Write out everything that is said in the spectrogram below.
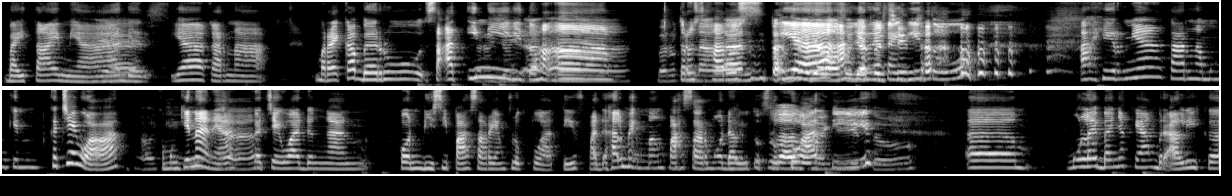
by time ya Yes. dari ya karena mereka baru saat Baru ini join, gitu ah, ha-ha. ah. baru terus kenalan, harus iya akhirnya kayak cinta. gitu akhirnya karena mungkin kecewa Oke, kemungkinan ya ah. kecewa dengan kondisi pasar yang fluktuatif padahal memang pasar modal itu fluktuatif em, mulai banyak yang beralih ke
